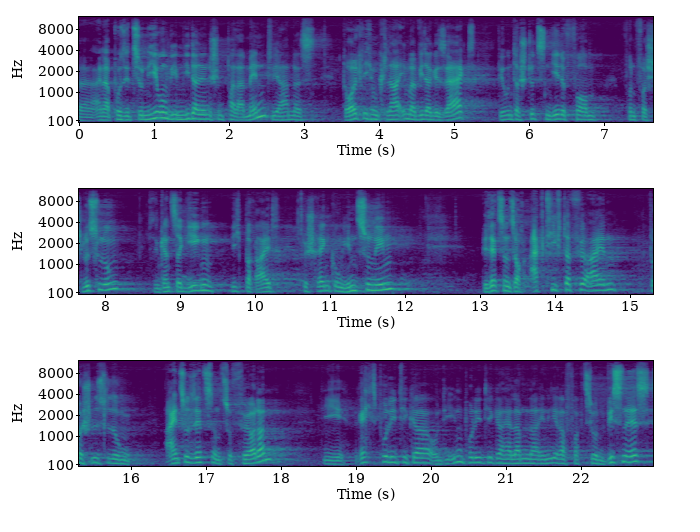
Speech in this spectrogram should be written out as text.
einer Positionierung wie im niederländischen Parlament. Wir haben das deutlich und klar immer wieder gesagt. Wir unterstützen jede Form von Verschlüsselung. Wir sind ganz dagegen, nicht bereit, Beschränkungen hinzunehmen. Wir setzen uns auch aktiv dafür ein, Verschlüsselung einzusetzen und zu fördern. Die Rechtspolitiker und die Innenpolitiker, Herr Lammler, in Ihrer Fraktion wissen es.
